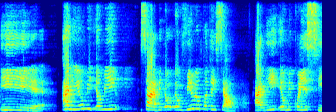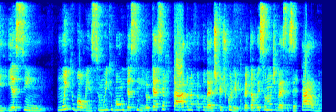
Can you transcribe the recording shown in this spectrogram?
E ali eu me, eu me sabe, eu, eu vi o meu potencial. Ali eu me conheci. E assim, muito bom isso, muito bom de assim, eu ter acertado na faculdade que eu escolhi, porque talvez se eu não tivesse acertado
